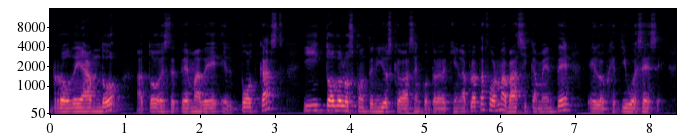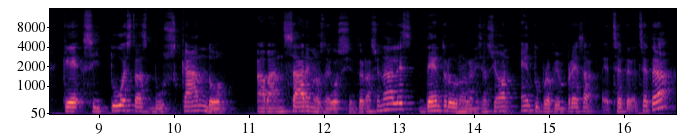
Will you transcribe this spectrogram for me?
rodeando a todo este tema del podcast y todos los contenidos que vas a encontrar aquí en la plataforma. Básicamente el objetivo es ese, que si tú estás buscando avanzar en los negocios internacionales, dentro de una organización, en tu propia empresa, etcétera, etcétera,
